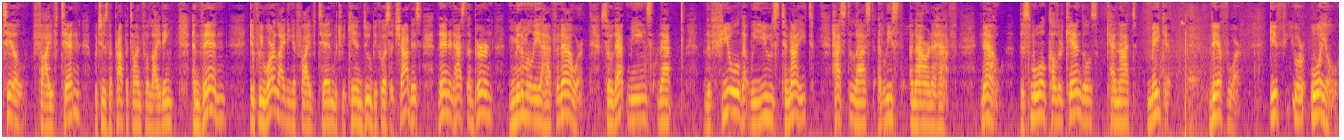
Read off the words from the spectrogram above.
till 510, which is the proper time for lighting. And then, if we were lighting at 510, which we can't do because it's Shabbos, then it has to burn minimally a half an hour. So that means that the fuel that we use tonight has to last at least an hour and a half. Now, the small colored candles cannot make it. Therefore, if your oil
